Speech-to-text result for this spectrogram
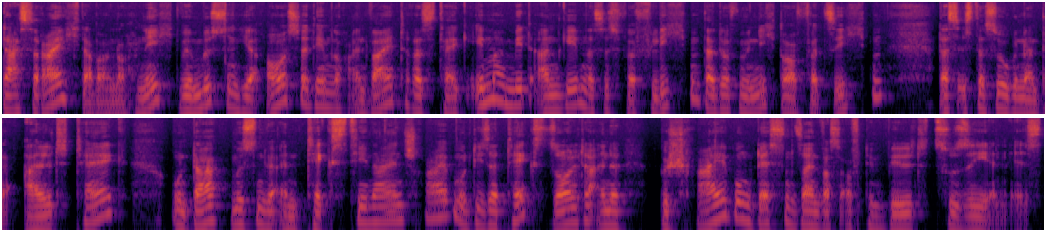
Das reicht aber noch nicht. Wir müssen hier außerdem noch ein weiteres Tag immer mit angeben. Das ist verpflichtend, da dürfen wir nicht darauf verzichten. Das ist das sogenannte Alt-Tag und da müssen wir einen Text hineinschreiben und dieser Text sollte eine Beschreibung dessen sein, was auf dem Bild zu sehen ist.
